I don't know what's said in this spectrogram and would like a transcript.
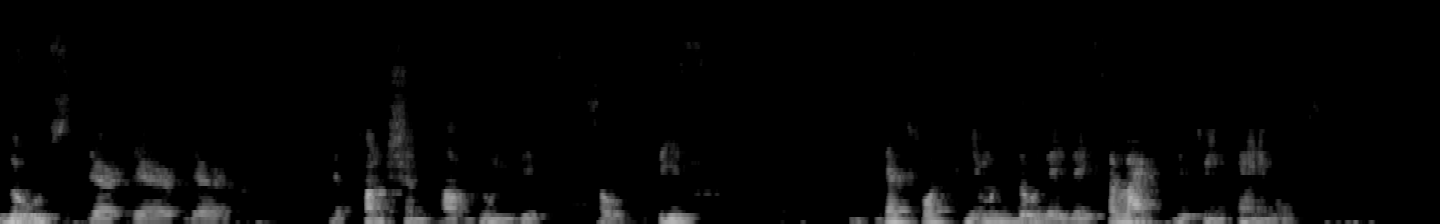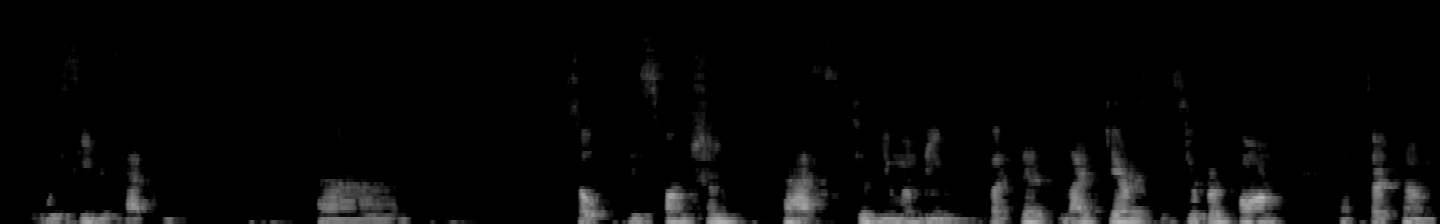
lose their, their, their, the function of doing this. So this, that's what humans do. They, they select between animals. We see this happen. Um, so this function passes to human beings, but the life carriers still perform certain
